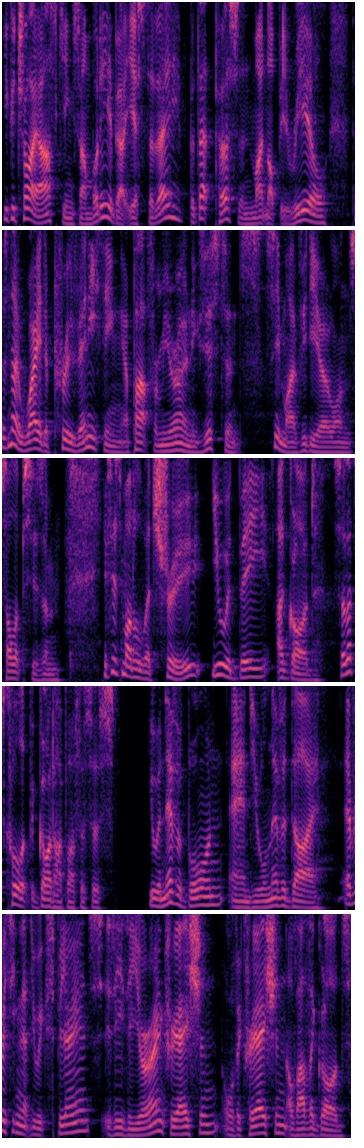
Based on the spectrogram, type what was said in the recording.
You could try asking somebody about yesterday, but that person might not be real. There's no way to prove anything apart from your own existence. See my video on solipsism. If this model were true, you would be a god. So let's call it the God hypothesis. You were never born, and you will never die. Everything that you experience is either your own creation or the creation of other gods.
